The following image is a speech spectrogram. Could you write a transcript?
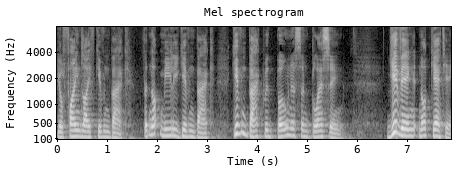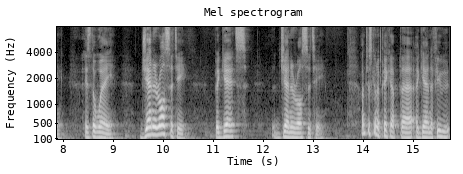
you'll find life given back, but not merely given back, given back with bonus and blessing. Giving, not getting, is the way. Generosity begets generosity. I'm just going to pick up uh, again a few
